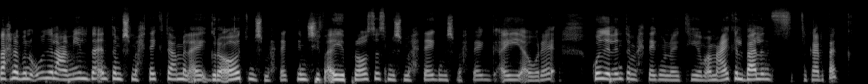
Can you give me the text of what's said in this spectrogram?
فاحنا بنقول للعميل ده أنت مش محتاج تعمل أي إجراءات مش محتاج تمشي في أي process مش محتاج مش محتاج أي أوراق كل اللي أنت محتاجه إنك يبقى معاك ال balance في كارتك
